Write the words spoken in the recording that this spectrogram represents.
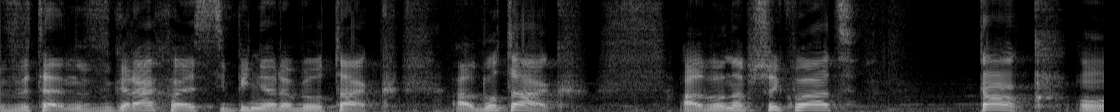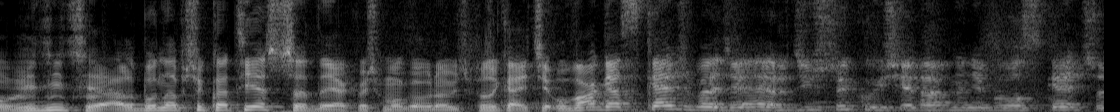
w ten, w grach o SCP nie robią tak, albo tak, albo na przykład tak, o widzicie, albo na przykład jeszcze jakoś mogą robić. Poczekajcie, uwaga, sketch będzie, RG szykuj się, dawno nie było sketchy.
